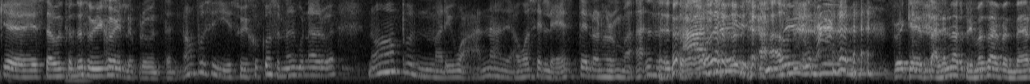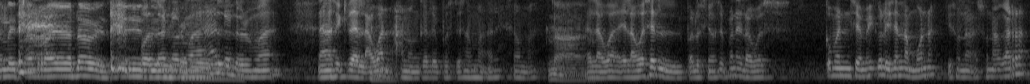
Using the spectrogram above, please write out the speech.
que está buscando a su hijo y le preguntan, no, pues si su hijo consume alguna droga, no, pues marihuana, de agua celeste, lo normal, de todo. Ah, sí, sí, sí, sí. Porque salen las primas a defenderle y todo el rollo, ¿no? Sí, Pues sí, lo como- normal, lo normal. Nada, si quiere el agua, no, nunca le he puesto esa madre, jamás. No. El agua, el agua es el, para los que no sepan, el agua es como en Ciudad de México le dicen la mona, que es una, es una garra,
